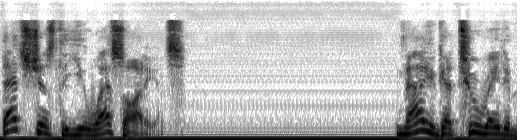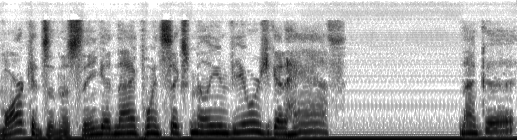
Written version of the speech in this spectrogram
that's just the U.S. audience. Now you've got two rated markets in this thing. You got 9.6 million viewers. You got half. Not good.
